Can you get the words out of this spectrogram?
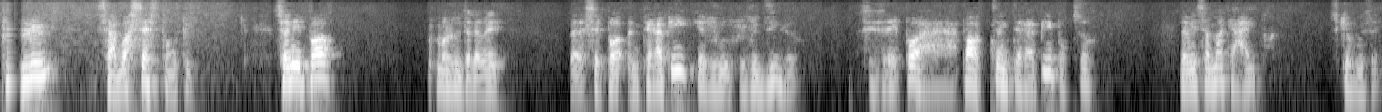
plus ça va s'estomper. Ce n'est pas, moi je vous dirais, ben, c'est pas une thérapie que je vous, dis là. N'avez pas à passer une thérapie pour ça. Vous avez seulement qu'à être ce que vous êtes.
